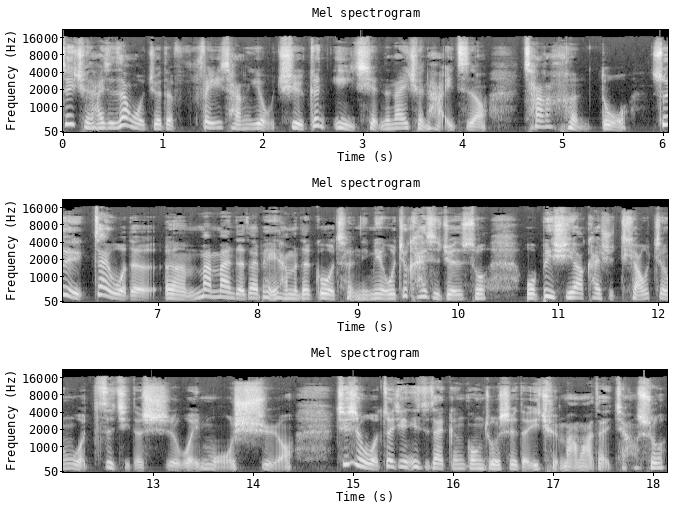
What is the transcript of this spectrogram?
这群孩子让我觉得非常有趣，跟以前的那一群孩子哦差很多。所以在我的嗯、呃、慢慢的在陪他们的过程里面，我就开始觉得说，我必须要开始调整我自己的思维模式哦。其实我最近一直在跟工作室的一群妈妈在讲说，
